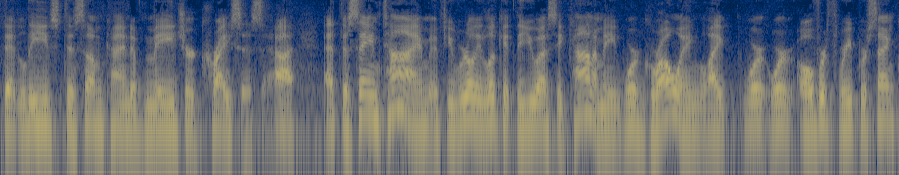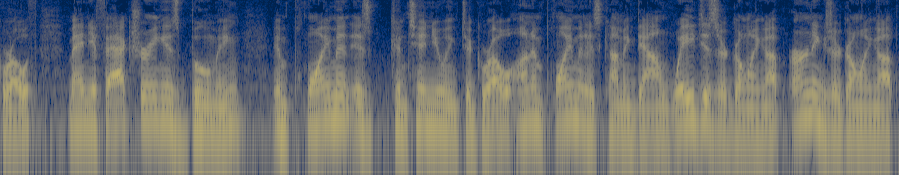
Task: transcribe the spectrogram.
that leads to some kind of major crisis. At the same time, if you really look at the U.S. economy, we're growing like we're, we're over 3% growth. Manufacturing is booming. Employment is continuing to grow. Unemployment is coming down. Wages are going up. Earnings are going up.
